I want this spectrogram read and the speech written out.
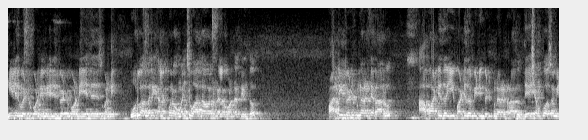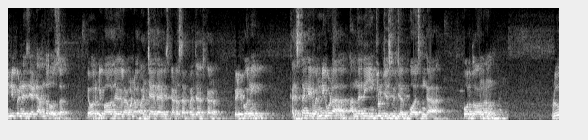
నీట్గా పెట్టుకోండి మీరు ఇది పెట్టుకోండి ఏంది చేసుకోండి. ఊర్లో అందరినీ కలుపుకుని ఒక మంచి వాతావరణం నెలకొంటుంది దీంతో. పార్టీది పెట్టుకున్నారంటే రారు. ఆ పార్టీతో ఈ పార్టీతో మీటింగ్ పెట్టుకున్నారంటే రాదు. దేశం కోసం ఇండిపెండెన్స్ డే అంటే అందరూ వస్తారు. ఎవరికి భావోద్వేగం లేకుండా పంచాయతీ ఆఫీస్ కాడో సర్పంచ్ ఆఫీస్ కాడో పెట్టుకొని ఖచ్చితంగా ఇవన్నీ కూడా అందరినీ ఇంక్లూడ్ చేసుకుని జరుపుకోవాల్సిందిగా కోరుతూ ఉన్నాను. ఇప్పుడు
